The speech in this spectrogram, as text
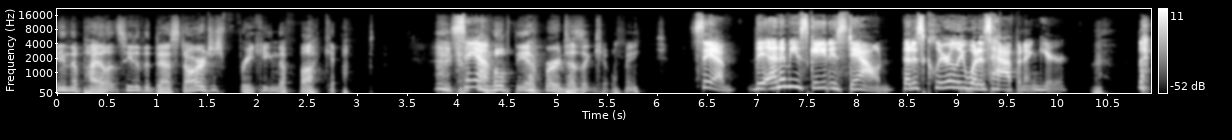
in the pilot seat of the Death Star just freaking the fuck out. Sam. I hope the Emperor doesn't kill me. Sam, the enemy's gate is down. That is clearly what is happening here.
